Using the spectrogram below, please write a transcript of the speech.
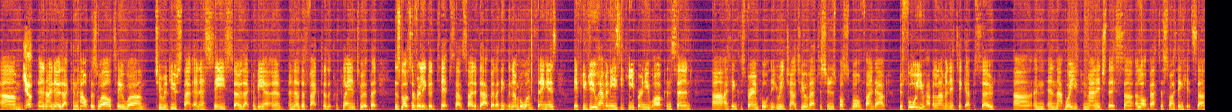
Um, Yep. And I know that can help as well to um, to reduce that NSC. So that could be a, a, another factor that could play into it. But there's lots of really good tips outside of that. But I think the number one thing is if you do have an easy keeper and you are concerned, uh, I think it's very important that you reach out to your vet as soon as possible and find out before you have a laminitic episode. Uh, and, and that way you can manage this uh, a lot better. So I think it's uh,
